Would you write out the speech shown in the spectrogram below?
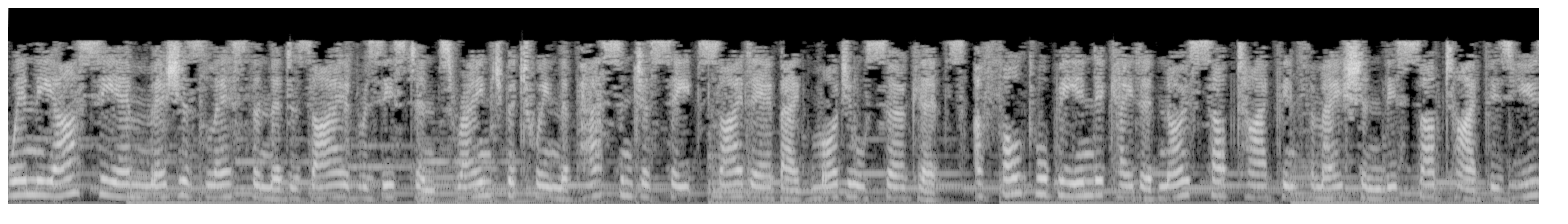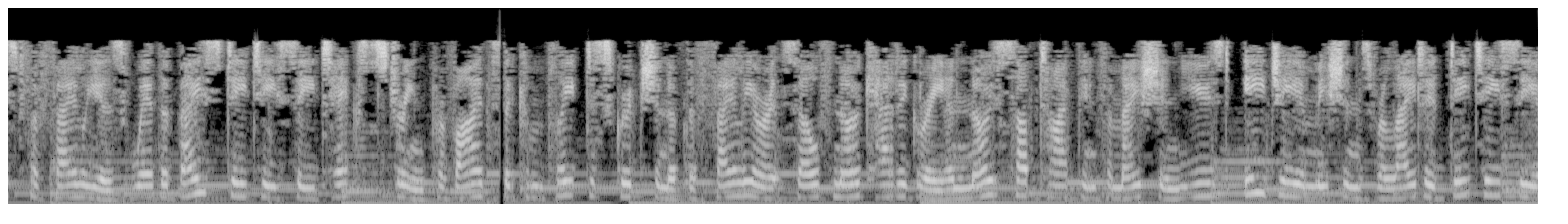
When the RCM measures less than the desired resistance range between the passenger seat side airbag module circuits, a fault will be indicated no subtype information This subtype is used for failures where the base DTC text string provides the complete description of the failure itself no category and no subtype information used, e.g. emissions-related DTC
